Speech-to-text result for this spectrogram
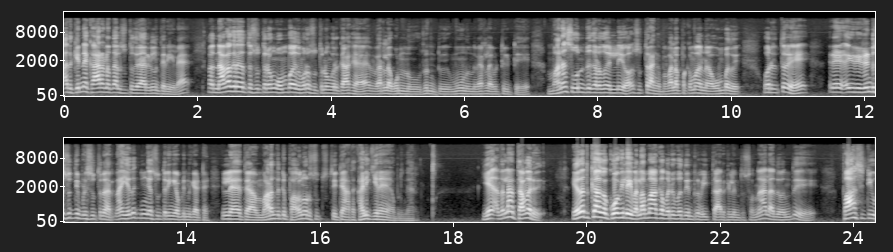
அதுக்கு என்ன காரணத்தால் சுற்றுகிறார்கள்னு தெரியல. நவகிரகத்தை சுற்றுறவங்க ஒன்பது முறை சுற்றணுங்கிறதுக்காக விரல ஒன்று ரெண்டு மூணு விரலை விட்டுக்கிட்டு மனசு ஒன்றுகிறதோ இல்லையோ சுற்றுறாங்க இப்போ வலப்பக்கமாக நான் ஒன்பது ஒருத்தர் ரெ- இது ரெண்டு சுற்றி இப்படி சுற்றினார் நான் எதுக்குங்க சுற்றுறீங்க அப்படின்னு கேட்டேன். இல்லை த- மறந்துட்டு பதினோரு சுற்றி சுற்றிட்டேன் அதை கழிக்கிறேன் அப்படின்னாரு. ஏன்? அதெல்லாம் தவறு. எதற்காக கோவிலை வளமாக வருவது என்று வைத்தார்கள் என்று சொன்னால் அது வந்து பாசிட்டிவ்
